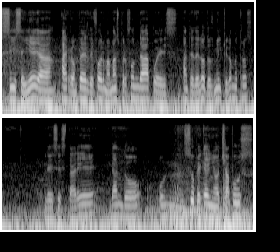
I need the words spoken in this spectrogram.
si se llega a romper de forma más profunda, pues antes de los 2.000 kilómetros, les estaré dando un su pequeño chapuz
